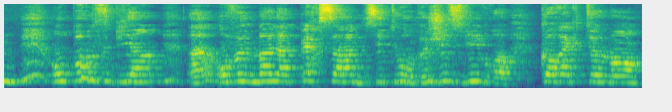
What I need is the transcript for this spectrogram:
on pense bien, hein, on veut mal à personne, c'est tout, on veut juste vivre correctement.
